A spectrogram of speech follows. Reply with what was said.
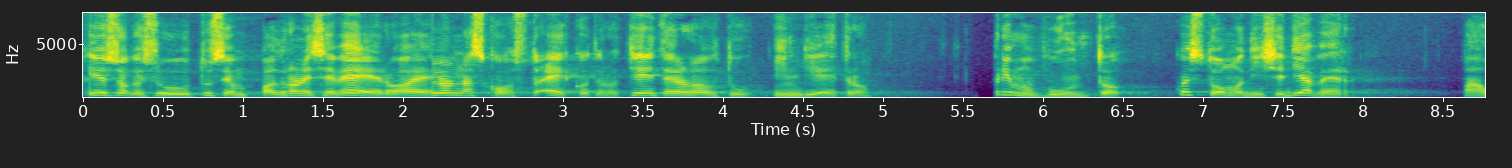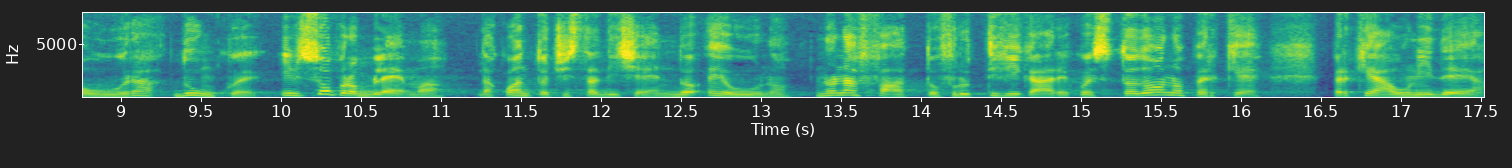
io so che su, tu sei un padrone severo, eh, l'ho nascosto, eccotelo, tienitelo tu indietro. Primo punto, quest'uomo dice di aver paura. Dunque, il suo problema, da quanto ci sta dicendo, è uno. Non ha fatto fruttificare questo dono perché? Perché ha un'idea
